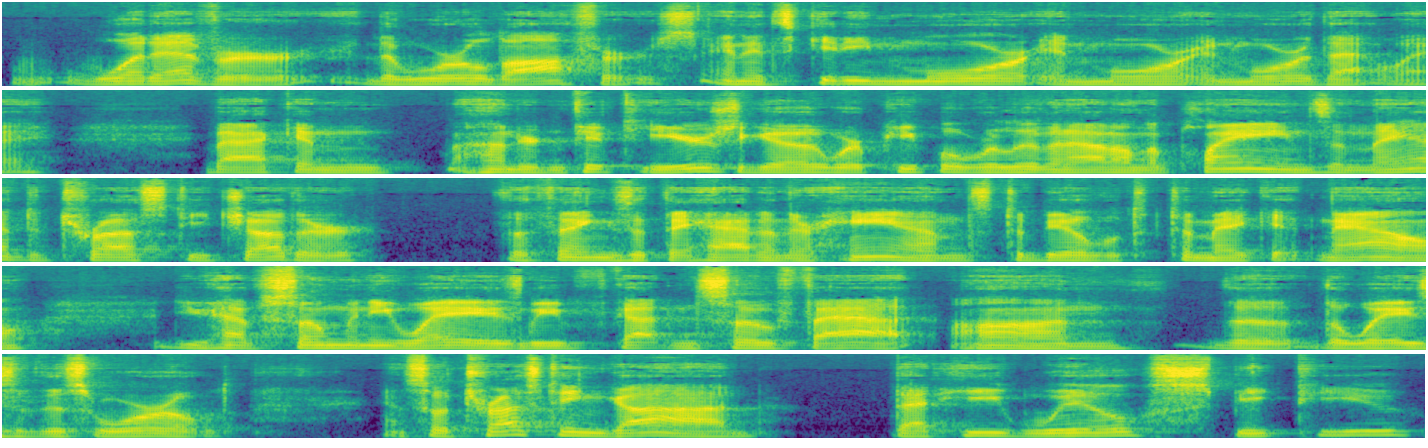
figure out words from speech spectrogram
whatever the world offers. And it's getting more and more and more that way. Back in 150 years ago, where people were living out on the plains and they had to trust each other, the things that they had in their hands to be able to, to make it now. You have so many ways. We've gotten so fat on the, the ways of this world. And so trusting God that he will speak to you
